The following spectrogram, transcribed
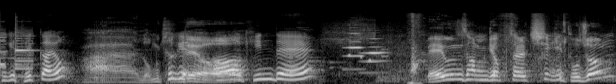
저게 될까요? 아, 너무 저게 긴데요. 어 긴데. 매운 삼겹살 치기 도전?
